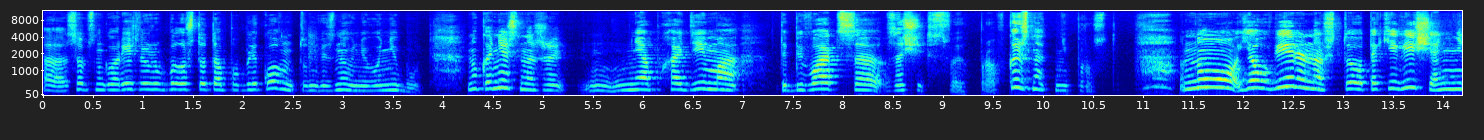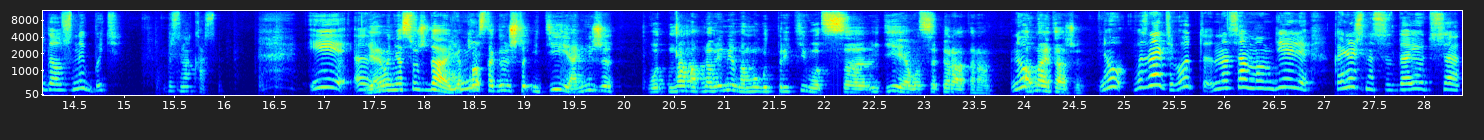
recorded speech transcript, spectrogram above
э, собственно говоря, если уже было что-то опубликовано, то новизны у него не будет. Ну, конечно же, необходимо добиваться защиты своих прав. Конечно, это непросто. Но я уверена, что такие вещи, они не должны быть безнаказанными. И, э, Я его не осуждаю, я Нет. просто говорю, что идеи, они же вот нам одновременно могут прийти вот с э, идеей, а вот с оператором. Ну, Одна и та же. Ну, вы знаете, вот на самом деле, конечно, создаются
